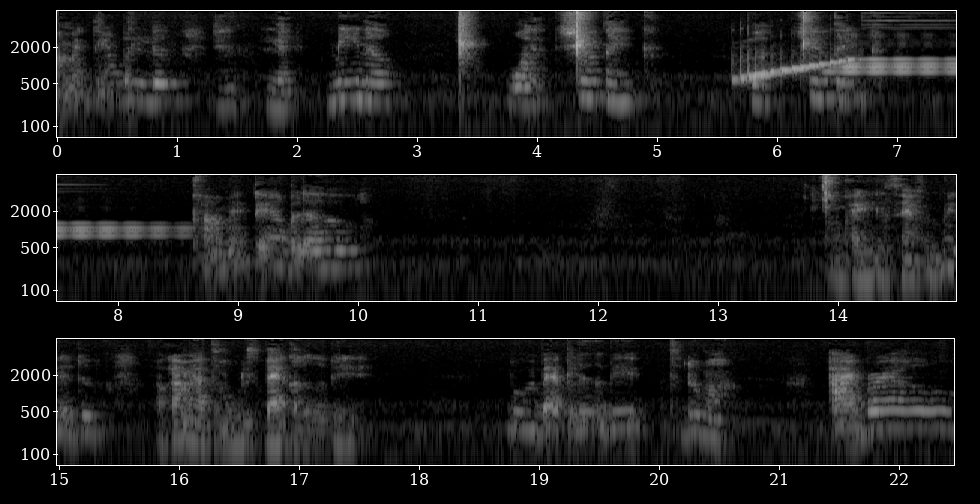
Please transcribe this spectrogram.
Comment down below and let me know what you think. What you think. Comment down below. Okay, it's time for me to do. Okay, I'm gonna have to move this back a little bit. Move it back a little bit to do my eyebrows.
